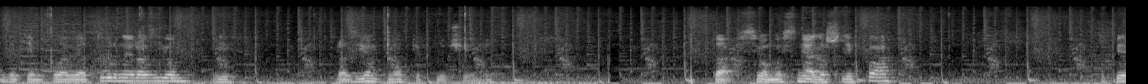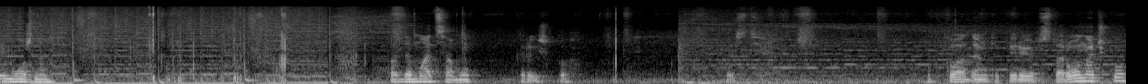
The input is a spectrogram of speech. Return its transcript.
затем клавиатурный разъем и разъем кнопки включения. Так, все, мы сняли шлифа. Теперь можно поднимать саму крышку. То есть Откладываем теперь ее в стороночку.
